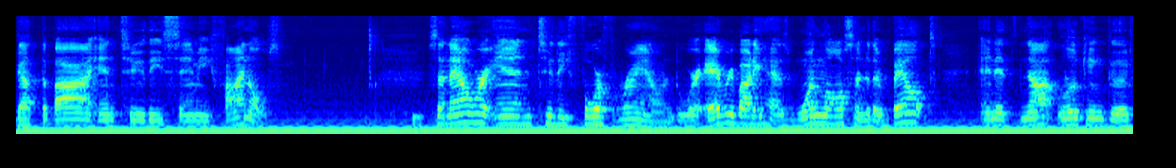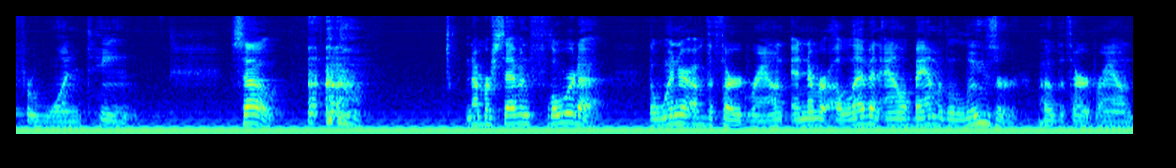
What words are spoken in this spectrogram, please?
got the bye into the semifinals. So now we're into the fourth round, where everybody has one loss under their belt, and it's not looking good for one team. So, number seven Florida, the winner of the third round, and number eleven Alabama, the loser of the third round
